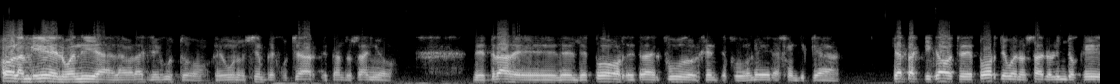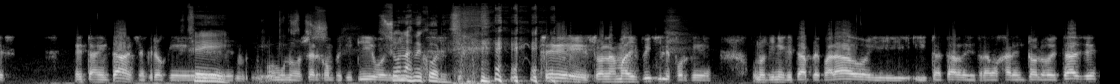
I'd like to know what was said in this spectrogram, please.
Hola Miguel, buen día. La verdad que el gusto que uno siempre escuchar, que tantos años detrás del deporte, detrás del fútbol, gente futbolera, gente que ha, que ha practicado este deporte, bueno, sabe lo lindo que es estas instancias. Creo que uno ser competitivo. Son las mejores. sí, son las más difíciles porque uno tiene que estar preparado y, tratar de trabajar en todos los detalles.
